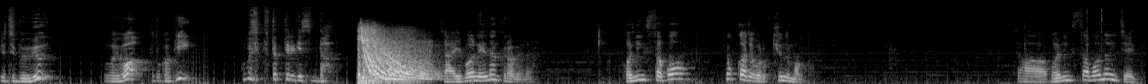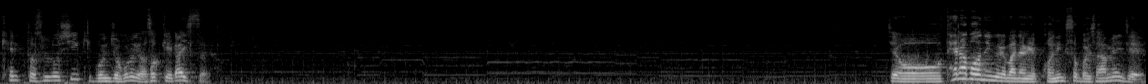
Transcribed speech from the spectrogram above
유튜브 좋아요와 구독하기 한 번씩 부탁드리겠습니다. 자 이번에는 그러면은 버닝 서버 효과적으로 큐는 방법. 자 버닝 서버는 이제 캐릭터 슬롯이 기본적으로 6개가 있어요. 이제 어, 테라버닝을 만약에 버닝 서버에서 하면 이제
